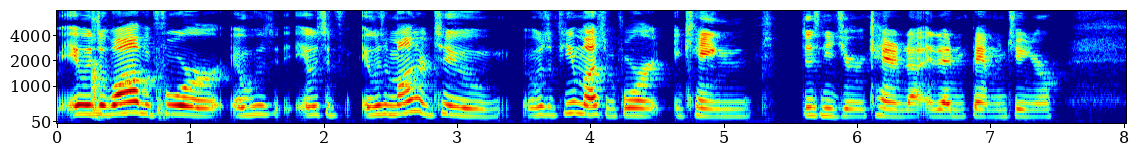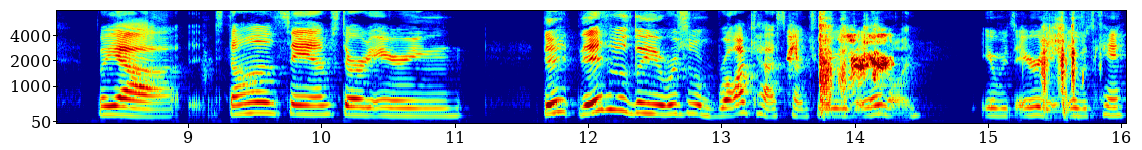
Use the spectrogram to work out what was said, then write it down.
it was a while before it was it was a, it was a month or two it was a few months before it came Disney Junior Canada and then Family Junior. But yeah, Stella and Sam started airing. This, this was the original broadcast country it was aired on. It was aired in. It was can.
